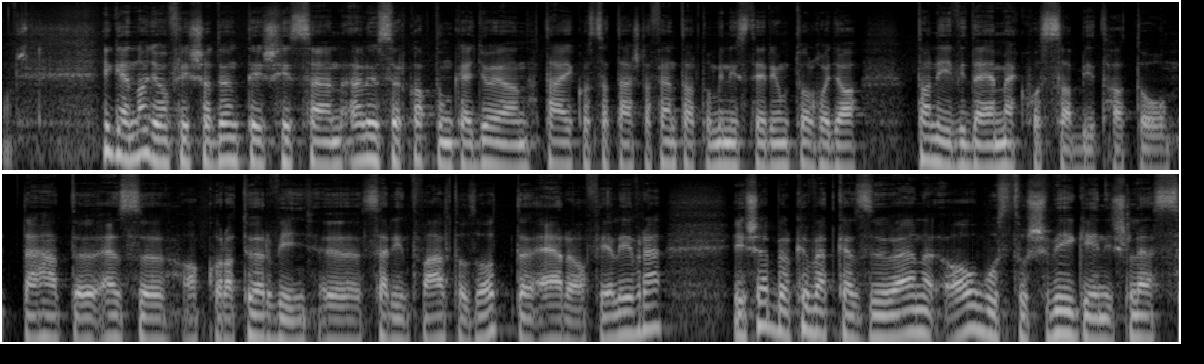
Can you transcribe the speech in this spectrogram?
most? Igen, nagyon friss a döntés, hiszen először kaptunk egy olyan tájékoztatást a fenntartó minisztériumtól, hogy a tanév ideje meghosszabbítható. Tehát ez akkor a törvény szerint változott erre a fél évre, és ebből következően augusztus végén is lesz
